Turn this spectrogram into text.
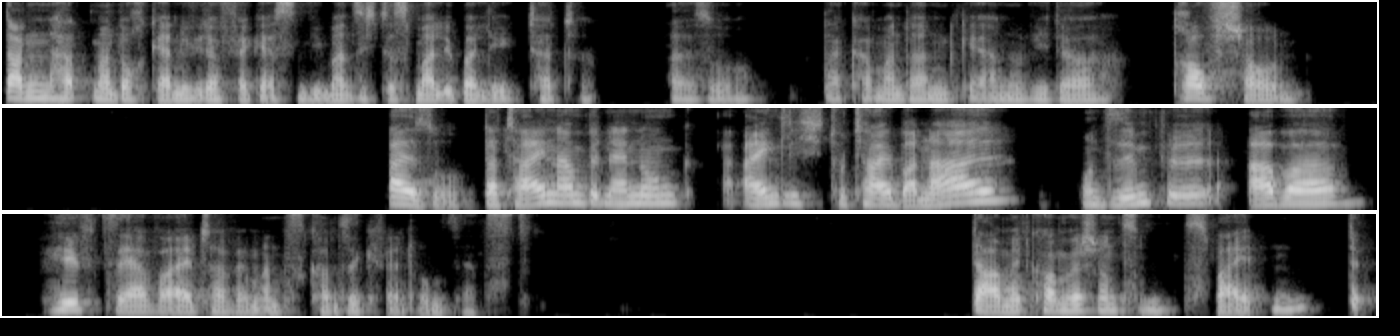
dann hat man doch gerne wieder vergessen, wie man sich das mal überlegt hatte. Also da kann man dann gerne wieder drauf schauen. Also Dateinamenbenennung eigentlich total banal und simpel, aber hilft sehr weiter, wenn man es konsequent umsetzt damit kommen wir schon zum zweiten Tipp.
